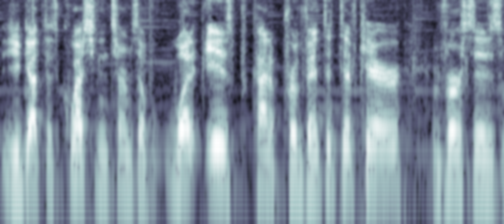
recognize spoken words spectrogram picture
you got this question in terms of what is kind of preventative care versus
